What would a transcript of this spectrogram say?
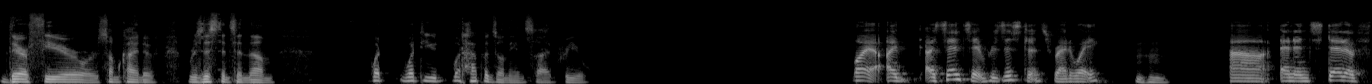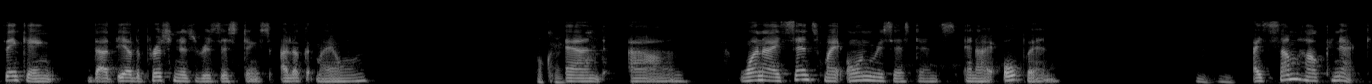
their fear or some kind of resistance in them what what do you what happens on the inside for you? Well i i sense a resistance right away. Mm-hmm. uh, and instead of thinking that the other person is resisting i look at my own. Okay. And um, when i sense my own resistance and i open mm-hmm. I somehow connect.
